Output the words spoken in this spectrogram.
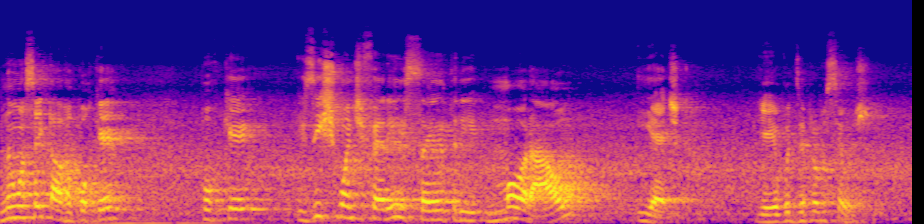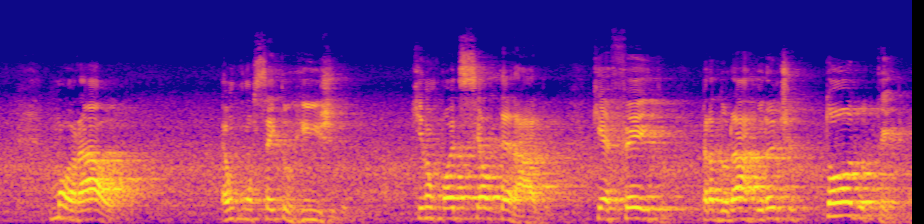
Não aceitava, por quê? Porque existe uma diferença entre moral e ética. E aí eu vou dizer para você hoje. Moral é um conceito rígido, que não pode ser alterado, que é feito para durar durante todo o tempo.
